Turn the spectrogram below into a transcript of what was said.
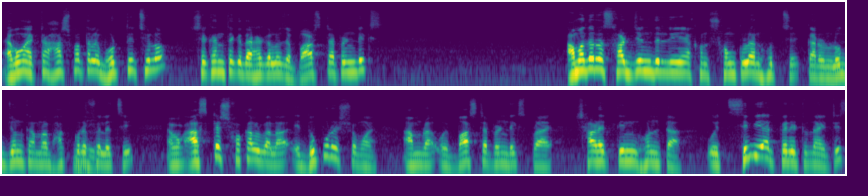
এবং একটা হাসপাতালে ভর্তি ছিল সেখান থেকে দেখা গেল যে বার্স্ট অ্যাপেন্ডিক্স। আমাদেরও সার্জেনদের নিয়ে এখন সংকুলন হচ্ছে কারণ লোকজনকে আমরা ভাগ করে ফেলেছি এবং আজকে সকালবেলা এই দুপুরের সময় আমরা ওই বাস্ট অ্যাপেন্ডিক্স প্রায় সাড়ে তিন ঘণ্টা উইথ সিভিয়ার পেরিটোনাইটিস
